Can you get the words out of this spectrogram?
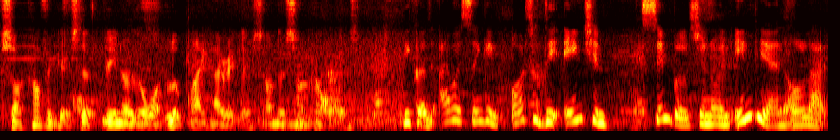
sarcophagus. That you know, the what look like hieroglyphs on the sarcophagus. Because I was thinking also the ancient symbols, you know, in India and all that,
